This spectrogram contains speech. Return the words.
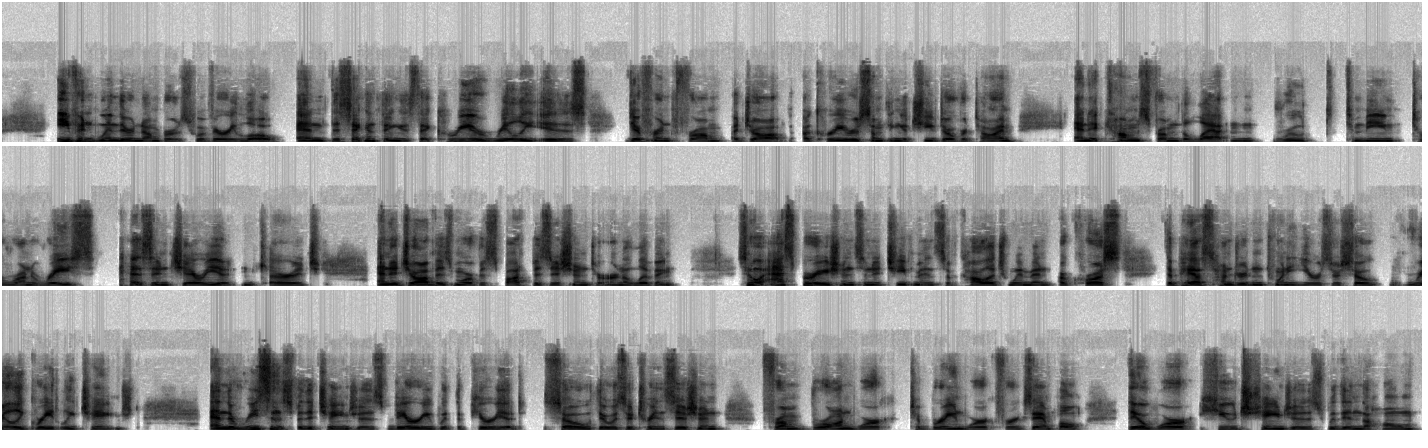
even when their numbers were very low. And the second thing is that career really is different from a job. A career is something achieved over time, and it comes from the Latin root to mean to run a race, as in chariot and carriage. And a job is more of a spot position to earn a living. So, aspirations and achievements of college women across the past 120 years or so really greatly changed. And the reasons for the changes vary with the period. So, there was a transition from brawn work to brain work, for example, there were huge changes within the home.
